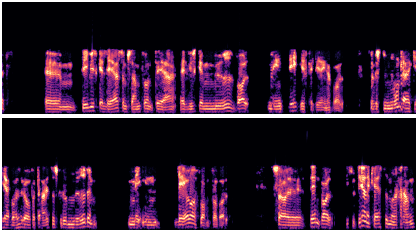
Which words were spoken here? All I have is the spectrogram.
at øh, det vi skal lære som samfund, det er, at vi skal møde vold med en deeskalering af vold. Så hvis du er nogen, der agerer voldeligt over for dig, så skal du møde dem med en lavere form for vold. Så øh, den vold, de studerende kastede mod ham,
